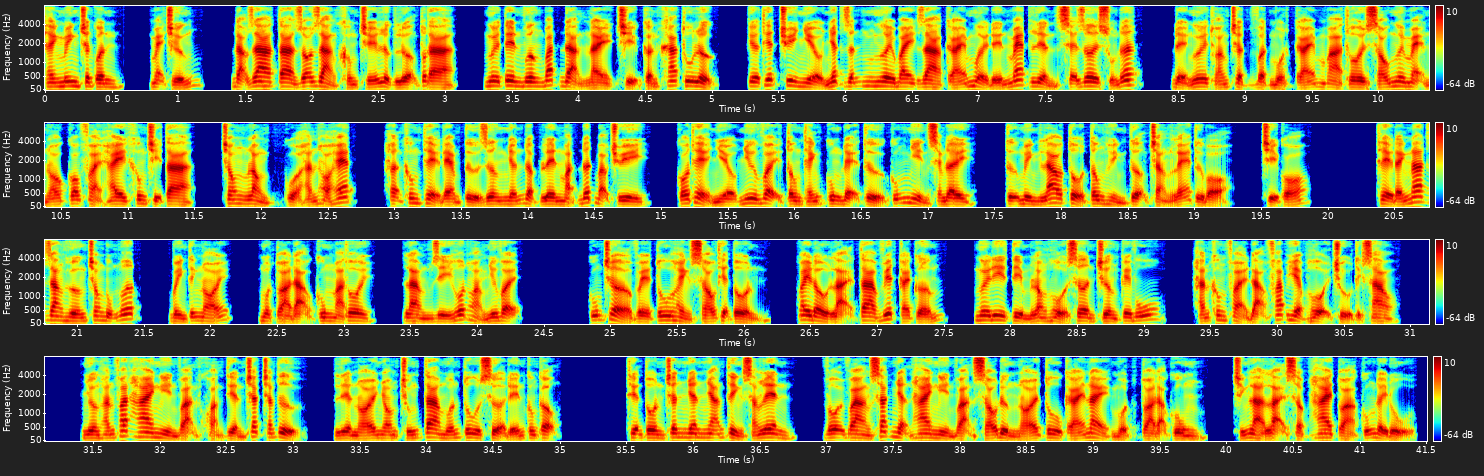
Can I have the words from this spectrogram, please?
Thành minh chân quân, mẹ chứng, đạo gia ta rõ ràng khống chế lực lượng tốt ta, ngươi tên vương bắt đạn này chỉ cần khác thu lực, kia thiết truy nhiều nhất dẫn ngươi bay ra cái mười đến mét liền sẽ rơi xuống đất, để ngươi thoáng chật vật một cái mà thôi, sáu ngươi mẹ nó có phải hay không chị ta? Trong lòng của hắn hò hét, hận không thể đem từ dương nhấn đập lên mặt đất bạo truy, có thể nhiều như vậy tông thánh cung đệ tử cũng nhìn xem đây, tự mình lao tổ tông hình tượng chẳng lẽ từ bỏ chỉ có thể đánh nát giang hướng trong bụng ướt, bình tĩnh nói, một tòa đạo cung mà thôi, làm gì hốt hoảng như vậy? Cũng trở về tu hành sáu thiện tồn, quay đầu lại ta viết cái cớm, ngươi đi tìm long hồ sơn trương cây vũ, hắn không phải đạo pháp hiệp hội chủ tịch sao? Nhường hắn phát hai nghìn vạn khoản tiền chắc chắn tử, liền nói nhóm chúng ta muốn tu sửa đến công cộng. Thiện tồn chân nhân nhãn tình sáng lên, vội vàng xác nhận hai nghìn vạn sáu đừng nói tu cái này một tòa đạo cung, chính là lại sập hai tòa cũng đầy đủ.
